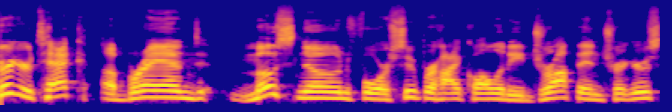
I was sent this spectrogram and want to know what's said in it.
Trigger Tech, a brand most known for super high quality drop in triggers,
